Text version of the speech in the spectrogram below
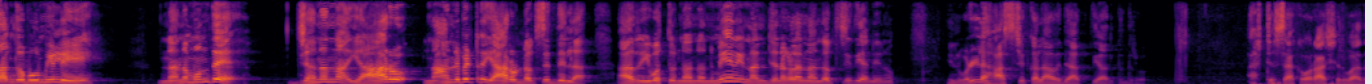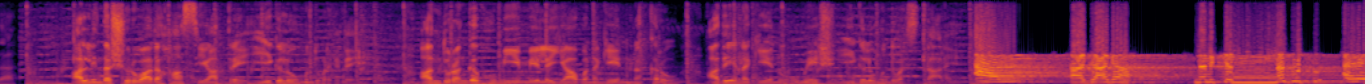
ರಂಗಭೂಮಿಲಿ ನನ್ನ ಮುಂದೆ ಜನನ ಯಾರು ನಾನು ಬಿಟ್ಟರೆ ಯಾರೂ ನಗಿಸಿದ್ದಿಲ್ಲ. ಆದರೆ ಇವತ್ತು ನನ್ನನ್ನು ಮೀರಿ ನನ್ನ ಜನಗಳನ್ನು ನಗಿಸಿದ್ಯಾ ನೀನು? ನೀನು ಒಳ್ಳೆ ಹಾಸ್ಯ ಕಲಾವಿದೆ ಆಗ್ತೀಯ ಅಂತಂದರು. ಅಷ್ಟೇ ಸಾಕು ಅವರ ಆಶೀರ್ವಾದ. ಅಲ್ಲಿಂದ ಶುರುವಾದ ಹಾಸ್ಯ ಯಾತ್ರೆ ಈಗಲೂ ಮುಂದುವರೆದಿದೆ. ಅಂದು ರಂಗಭೂಮಿಯ ಮೇಲೆ ಯಾವ ನಗೆಯನ್ನು ನಕ್ಕರೋ ಅದೇ ನಗೆಯನ್ನು ಉಮೇಶ್ ಈಗಲೂ ಮುಂದುವರೆಸಿದ್ದಾರೆ. ಆ ಜಾಗ ನನಗೆ ಚೆನ್ನಾಗಿ ಗೊತ್ತು ಅಯ್ಯೋ,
